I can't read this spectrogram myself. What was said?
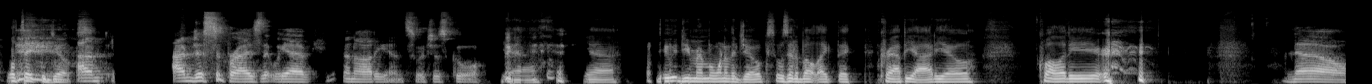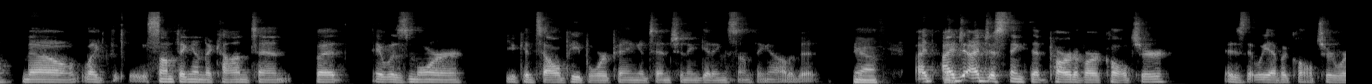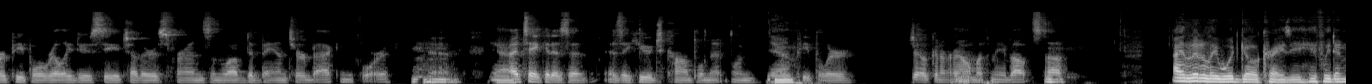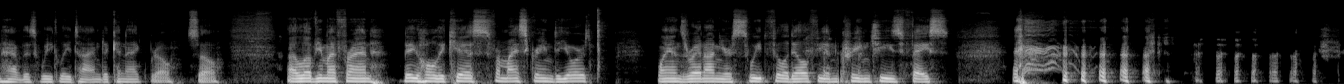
we'll take the jokes. I'm I'm just surprised that we have an audience, which is cool. Yeah, yeah. Do, do you remember one of the jokes? Was it about like the crappy audio quality or? no, no, like something in the content, but it was more. You could tell people were paying attention and getting something out of it. Yeah, I, I, I just think that part of our culture is that we have a culture where people really do see each other as friends and love to banter back and forth. Mm-hmm. And yeah. I take it as a as a huge compliment when, yeah. when people are joking around mm. with me about stuff. Mm. I literally would go crazy if we didn't have this weekly time to connect, bro. So I love you, my friend. Big holy kiss from my screen to yours. Lands right on your sweet Philadelphian cream cheese face.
